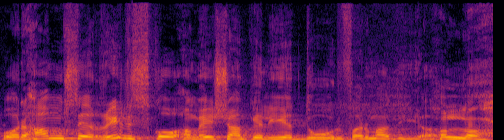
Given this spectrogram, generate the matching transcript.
اور ہم سے رجس کو ہمیشہ کے لیے دور فرما دیا اللہ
